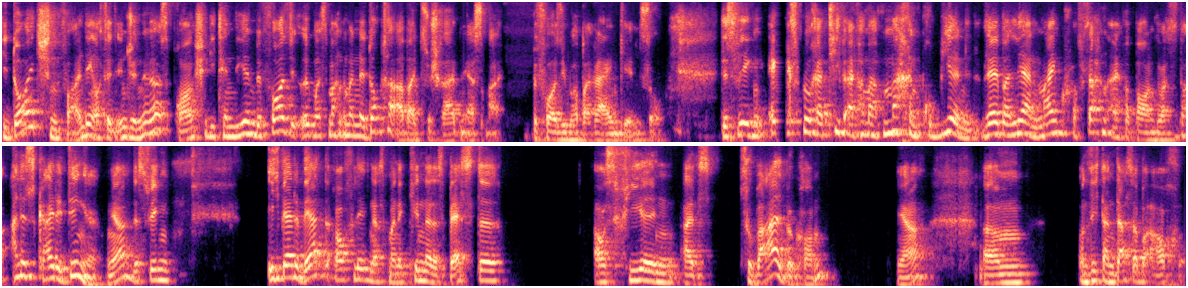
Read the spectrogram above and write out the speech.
Die Deutschen, vor allen Dingen aus der Ingenieursbranche, die tendieren, bevor sie irgendwas machen, immer eine Doktorarbeit zu schreiben erstmal, bevor sie überhaupt reingehen. So. Deswegen explorativ einfach mal machen, probieren, selber lernen, Minecraft Sachen einfach bauen, sowas. Das sind doch alles geile Dinge. Ja, deswegen, ich werde Wert darauf legen, dass meine Kinder das Beste aus vielen als zur Wahl bekommen. Ja, ähm, und sich dann das aber auch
